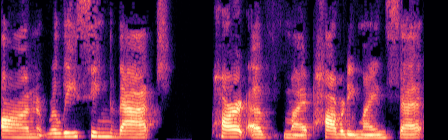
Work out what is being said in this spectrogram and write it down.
on releasing that part of my poverty mindset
